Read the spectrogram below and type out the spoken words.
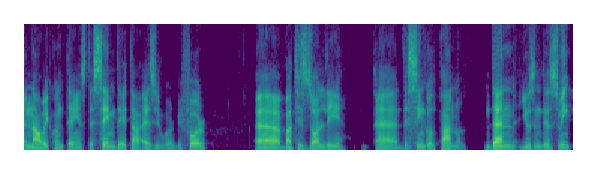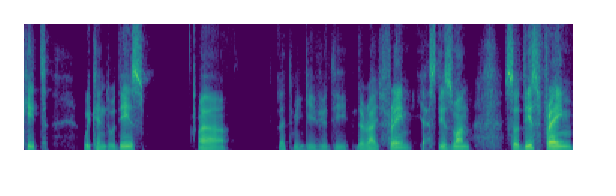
and now it contains the same data as it were before, uh, but it's only uh, the single panel. Then using the swing kit, we can do this. Let me give you the, the right frame. Yes, this one. So this frame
